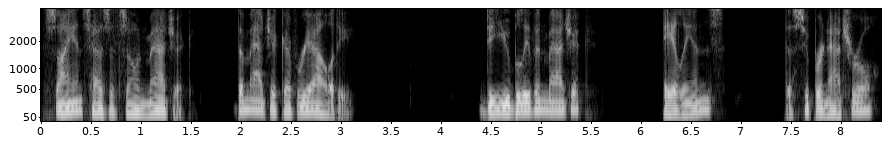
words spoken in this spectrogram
Science has its own magic, the magic of reality. Do you believe in magic? Aliens? The supernatural?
